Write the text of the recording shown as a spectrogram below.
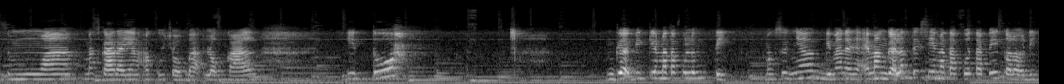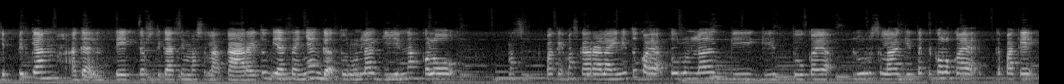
semua maskara yang aku coba lokal itu nggak bikin mataku lentik. Maksudnya gimana ya? Emang nggak lentik sih mataku tapi kalau dijepit kan agak lentik terus dikasih maskara itu biasanya nggak turun lagi. Nah kalau mas pakai maskara lain itu kayak turun lagi gitu kayak lurus lagi. Tapi kalau kayak kepake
